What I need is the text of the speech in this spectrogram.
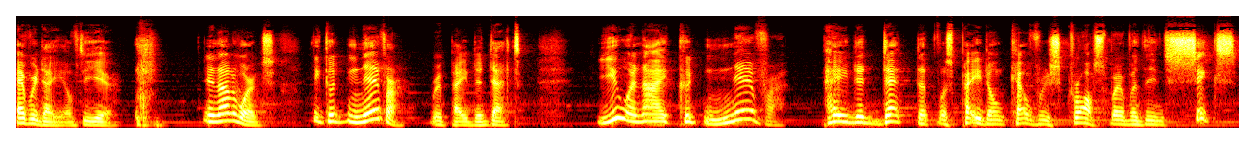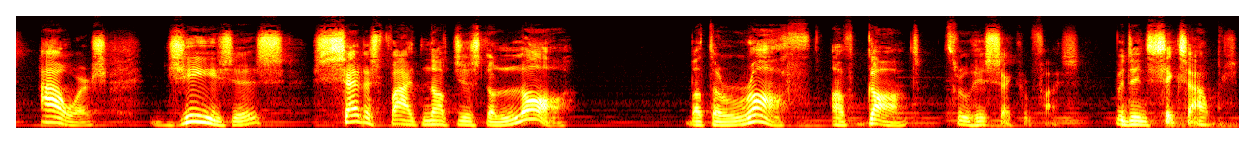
every day of the year. In other words, he could never repay the debt. You and I could never pay the debt that was paid on Calvary's cross, where within six hours, Jesus satisfied not just the law, but the wrath of God through his sacrifice. Within six hours,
